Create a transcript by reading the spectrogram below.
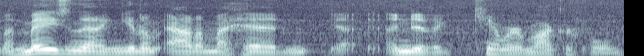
amazing that I can get them out of my head into the camera microphone.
